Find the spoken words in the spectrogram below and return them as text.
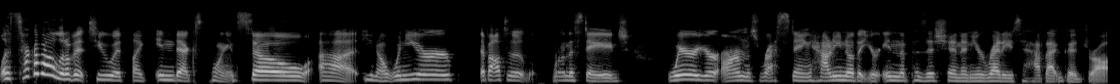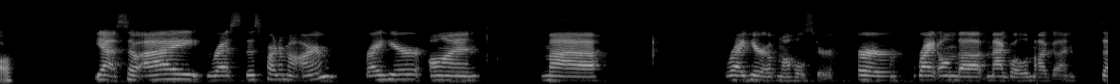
let's talk about a little bit too with like index points. So, uh, you know, when you're about to run a stage, where are your arms resting? How do you know that you're in the position and you're ready to have that good draw? Yeah, so I rest this part of my arm right here on my right here of my holster or right on the magwell of my gun. So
